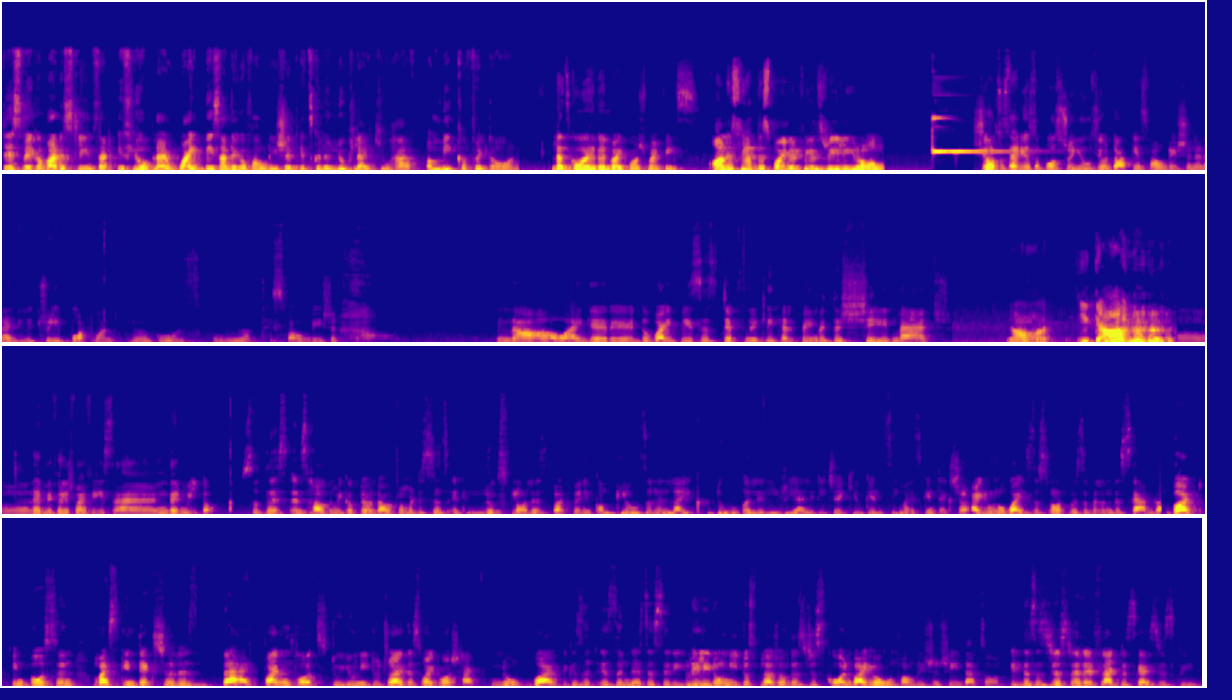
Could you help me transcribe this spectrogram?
This makeup artist claims that if you apply white base under your foundation, it's gonna look like you have a makeup filter on. Let's go ahead and whitewash my face. Honestly, at this point, it feels really wrong. She also said you're supposed to use your darkest foundation, and I literally bought one. Here goes nothing foundation. Now I get it. The white base is definitely helping with the shade match. Um, let me finish my face and then we'll talk. So this is how the makeup turned out. From a distance, it looks flawless, but when you come closer and like do a little reality check, you can see my skin texture. I don't know why is this not visible in this camera, but in person, my skin texture is bad. Final thoughts, do you need to try this whitewash hack? No. Why? Because it isn't necessary. You really don't need to splurge on this. Just go and buy your own foundation shade, that's all. This is just a red flag disguised as green.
